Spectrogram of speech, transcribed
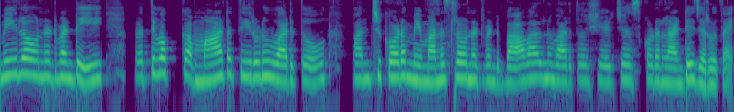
మీలో ఉన్నటువంటి ప్రతి ఒక్క మాట తీరును వారితో పంచుకోవడం మీ మనసులో ఉన్నటువంటి భావాలను వారితో షేర్ చేసుకోవడం లాంటివి జరుగుతాయి.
